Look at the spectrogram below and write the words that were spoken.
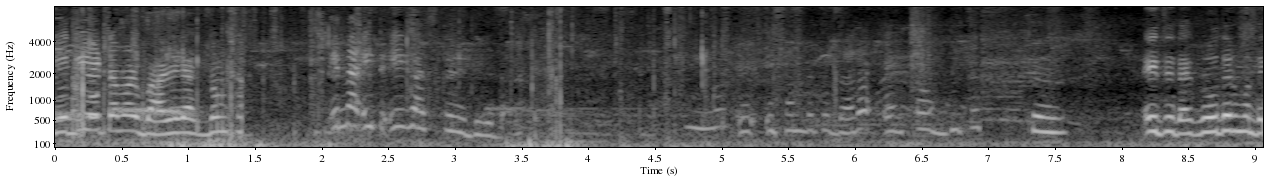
যদি এটা আমার বাড়ির একদম না এটা এই এখানটাতে দাঁড়া। অব্দি এই যে দেখ রোদের মধ্যে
